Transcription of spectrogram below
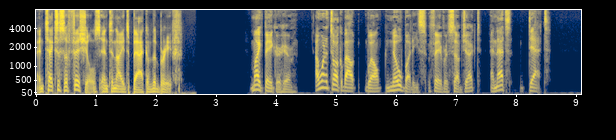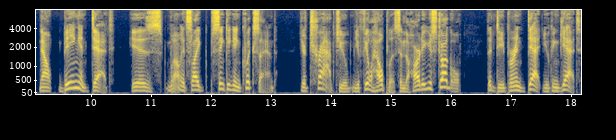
and Texas officials in tonight's back of the brief. Mike Baker here. I want to talk about, well, nobody's favorite subject, and that's debt. Now, being in debt is, well, it's like sinking in quicksand. You're trapped, you, you feel helpless, and the harder you struggle, the deeper in debt you can get.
